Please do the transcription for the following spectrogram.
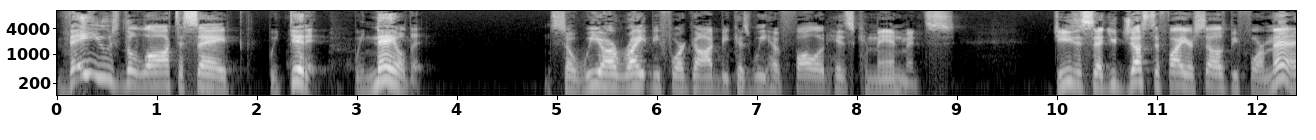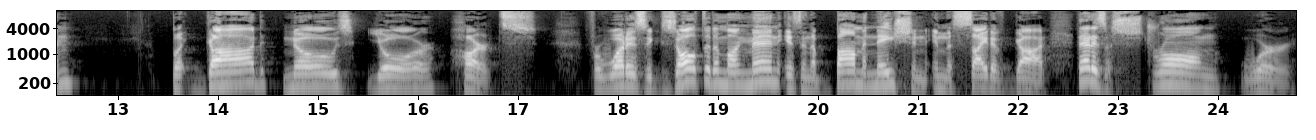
They used the law to say, We did it, we nailed it. So we are right before God because we have followed his commandments. Jesus said, You justify yourselves before men, but God knows your hearts. For what is exalted among men is an abomination in the sight of God. That is a strong word.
